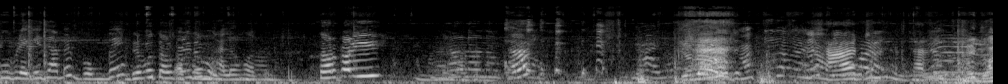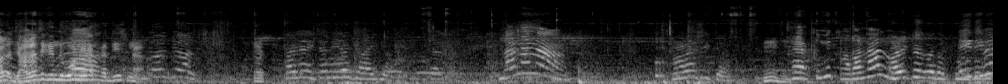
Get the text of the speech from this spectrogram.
খুব রেগে যাবে বকবে দেবো তরকারি দেবো? ভালো হবে। তরকারি? হ্যাঁ? এই ঝাল- ঝাল আছে কিন্তু বোন ওটা খাচ্ছিস না। তাহলে এটা নিয়ে যাই। না না না। হ্যাঁ তুমি খাবা না? এই দিবে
